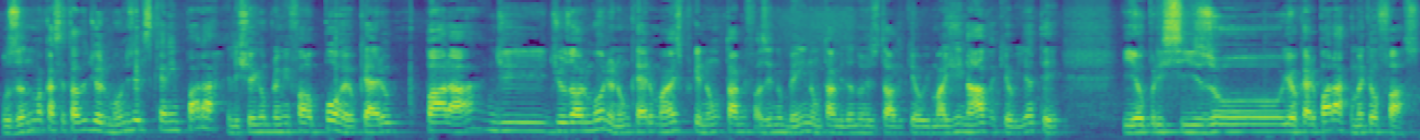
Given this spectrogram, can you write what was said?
usando uma cacetada de hormônios eles querem parar. Eles chegam para mim e falam: Porra, eu quero parar de, de usar hormônio, eu não quero mais porque não está me fazendo bem, não está me dando o resultado que eu imaginava que eu ia ter. E eu preciso. e eu quero parar, como é que eu faço?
